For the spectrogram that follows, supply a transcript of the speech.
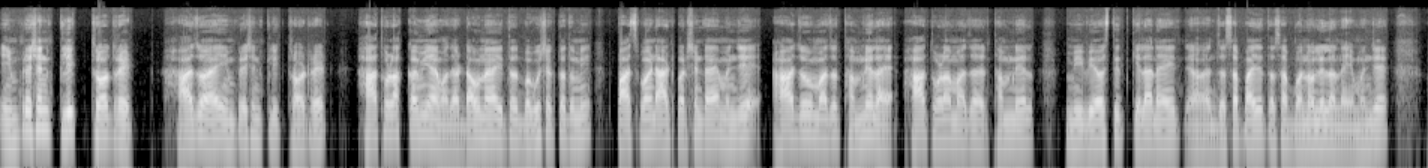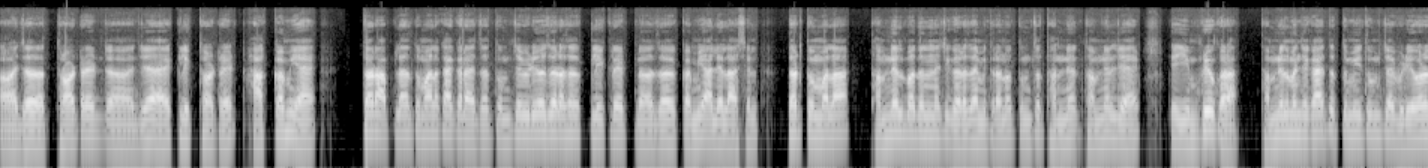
Impression click through rate. हा जो आहे इम्प्रेशन क्लिक थ्रॉट रेट. हा थोडा कमी आहे माझा. डाऊन आहे इथं. बघू शकता तुम्ही. पाच पॉईंट आठ पर्सेंट आहे. म्हणजे हा जो माझा थंबनेल आहे हा थोडा माझा थंबनेल मी व्यवस्थित केला नाही. जसा पाहिजे तसा बनवलेला नाही. म्हणजे ज थ्रॉट रेट जे आहे क्लिक थ्रॉट रेट हा कमी आहे. तर आपल्याला तुम्हाला काय करायचं? तुमचे व्हिडिओ जर असं क्लिक रेट जर कमी आलेला असेल तर तुम्हाला थंबनेल बदलण्याची गरज आहे मित्रांनो. तुमचं थंबनेल थंबनेल जे आहे ते इम्प्रूव्ह करा. थंबनेल म्हणजे काय? तर तुम्ही तुमच्या व्हिडिओवर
